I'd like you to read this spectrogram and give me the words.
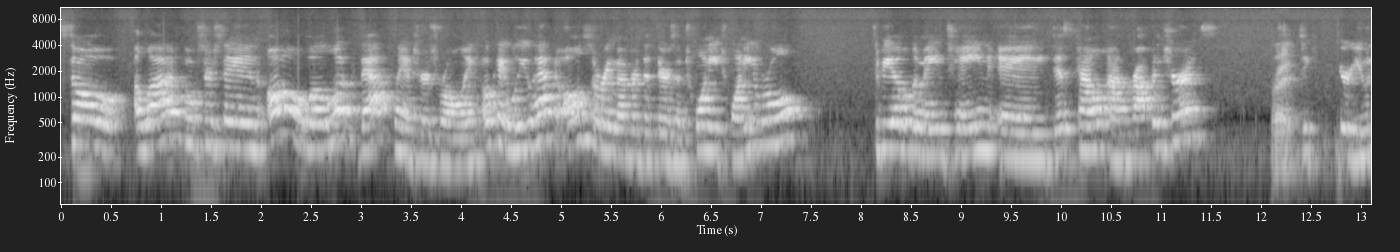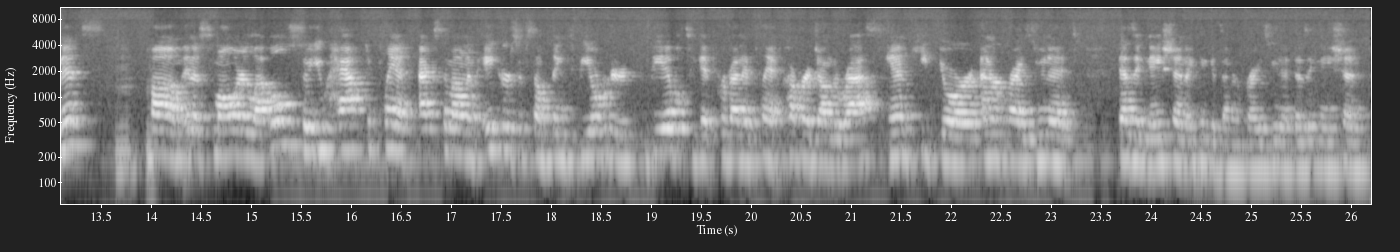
So a lot of folks are saying, oh, well, look, that planter's rolling. Okay, well, you have to also remember that there's a 2020 rule to be able to maintain a discount on crop insurance Right. to keep your units Mhm. um, in a smaller level. So you have to plant X amount of acres of something to be able to be able to get prevented plant coverage on the rest and keep your enterprise unit designation. I think it's enterprise unit designation.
